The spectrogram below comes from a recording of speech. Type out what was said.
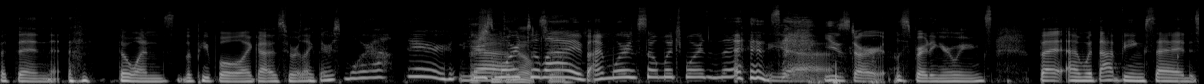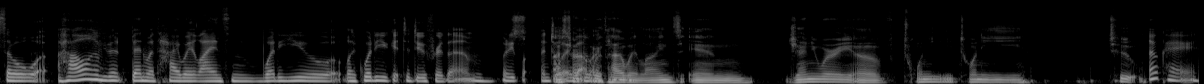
But then the ones, the people like us who are like, there's more out there. There's Yeah. more Something to else, yeah. I'm worth so much more than this. Yeah. You start spreading your wings. But um, with that being said, so how long have you been, been with Highway Lines and what do you like? What do you get to do for them? What do you enjoy I started about with? Highway Lines in January of 2022. Okay,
